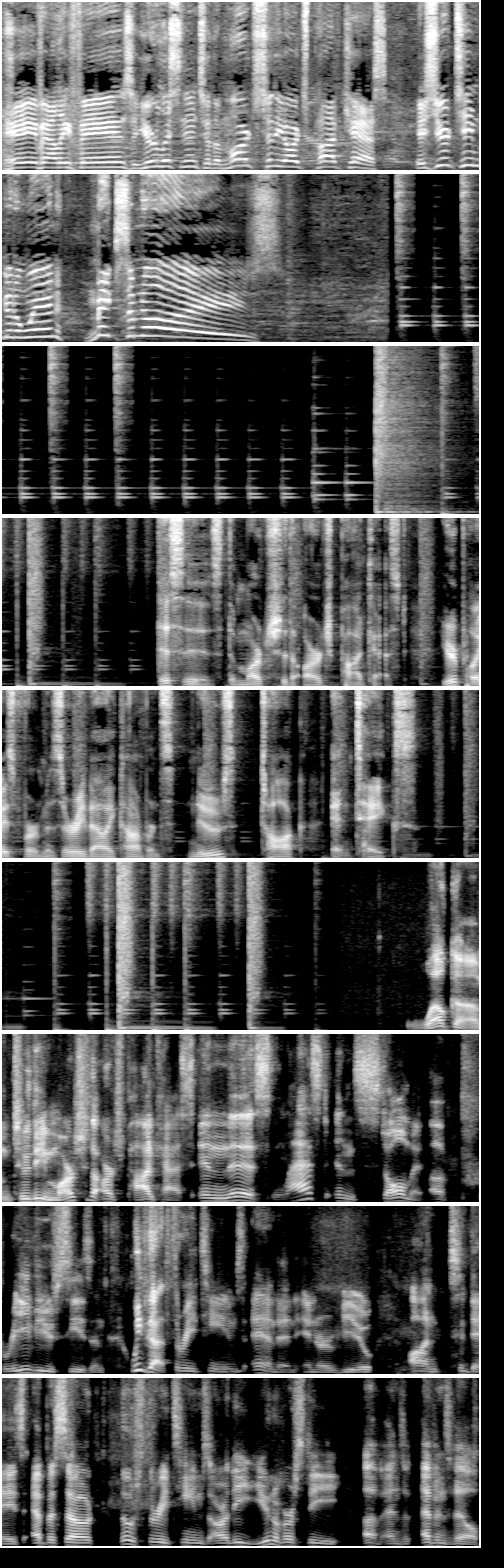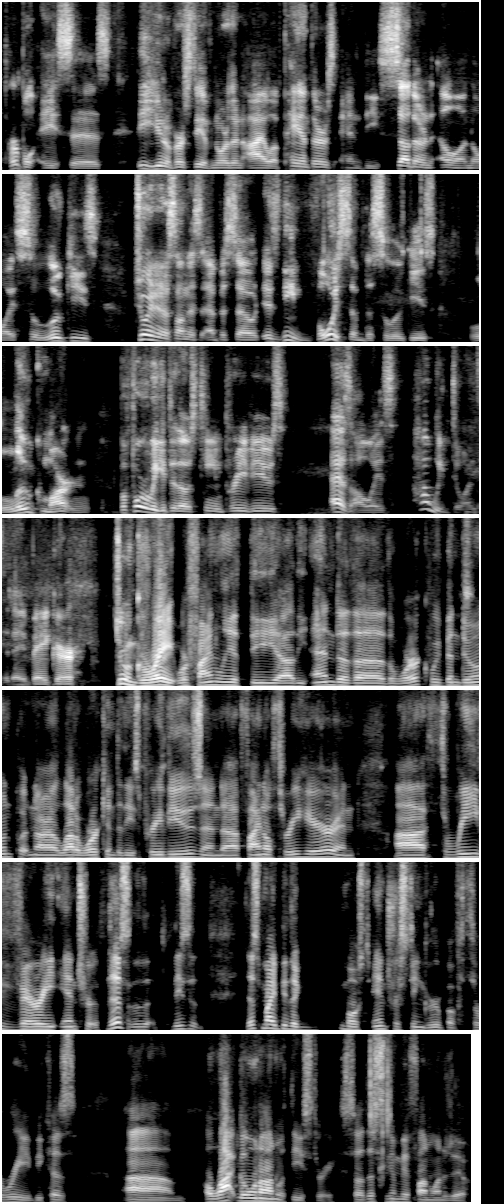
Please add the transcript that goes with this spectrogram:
Hey, Valley fans, you're listening to the March to the Arch podcast. Is your team going to win? Make some noise! This is the March to the Arch podcast, your place for Missouri Valley Conference news, talk, and takes. Welcome to the March to the Arch podcast. In this last installment of preview season, we've got three teams and an interview on today's episode. Those three teams are the University of Evansville Purple Aces, the University of Northern Iowa Panthers, and the Southern Illinois Salukis. Joining us on this episode is the voice of the Salukis, Luke Martin. Before we get to those team previews, as always, how we doing today, Baker? Doing great. We're finally at the uh, the end of the the work we've been doing, putting our, a lot of work into these previews and uh, final three here, and uh, three very interest. This these this might be the most interesting group of three because um, a lot going on with these three. So this is gonna be a fun one to do.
